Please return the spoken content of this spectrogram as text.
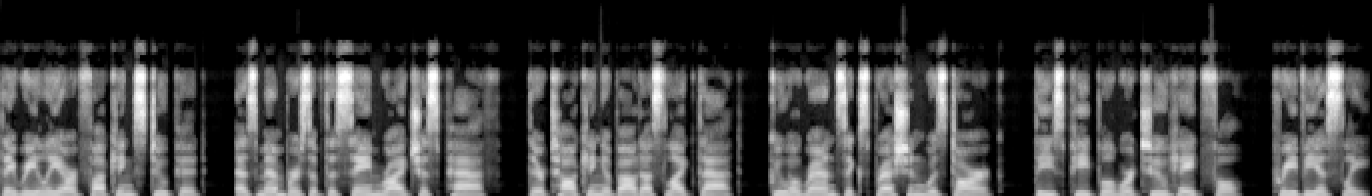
They really are fucking stupid. As members of the same righteous path, they're talking about us like that. Guo Ran's expression was dark. These people were too hateful. Previously,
